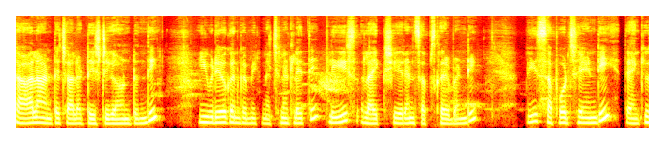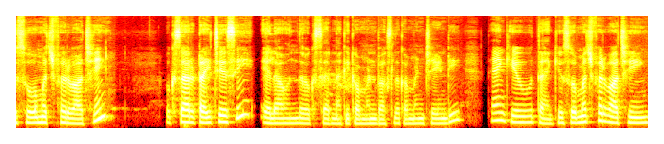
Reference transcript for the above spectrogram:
చాలా అంటే చాలా టేస్టీగా ఉంటుంది. ఈ వీడియో కనుక మీకు నచ్చినట్లయితే please like share and subscribe అండి. ప్లీజ్ సపోర్ట్ చేయండి. Thank you so much for watching. ఒకసారి ట్రై చేసి ఎలా ఉందో ఒకసారి నాకు ఈ కామెంట్ బాక్స్లో కమెంట్ చేయండి. Thank you thank you so much for watching.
